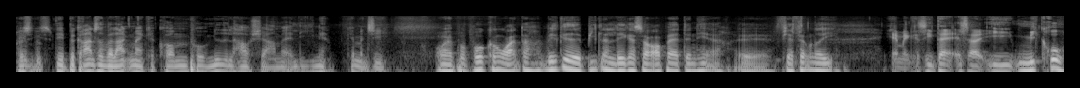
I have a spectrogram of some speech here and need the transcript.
Præcis. Det er begrænset, hvor langt man kan komme på middelhavscharme alene, kan man sige. Og apropos konkurrenter, hvilke biler ligger så op af den her øh, Fiat 500i? Ja, man kan sige, der altså i mikro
